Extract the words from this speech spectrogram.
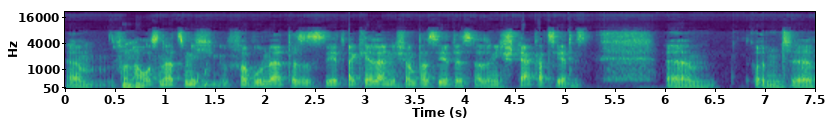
Ähm, von mhm. außen hat es mich verwundert, dass es jetzt bei Keller nicht schon passiert ist, also nicht stärker passiert ist. Ähm, und äh,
